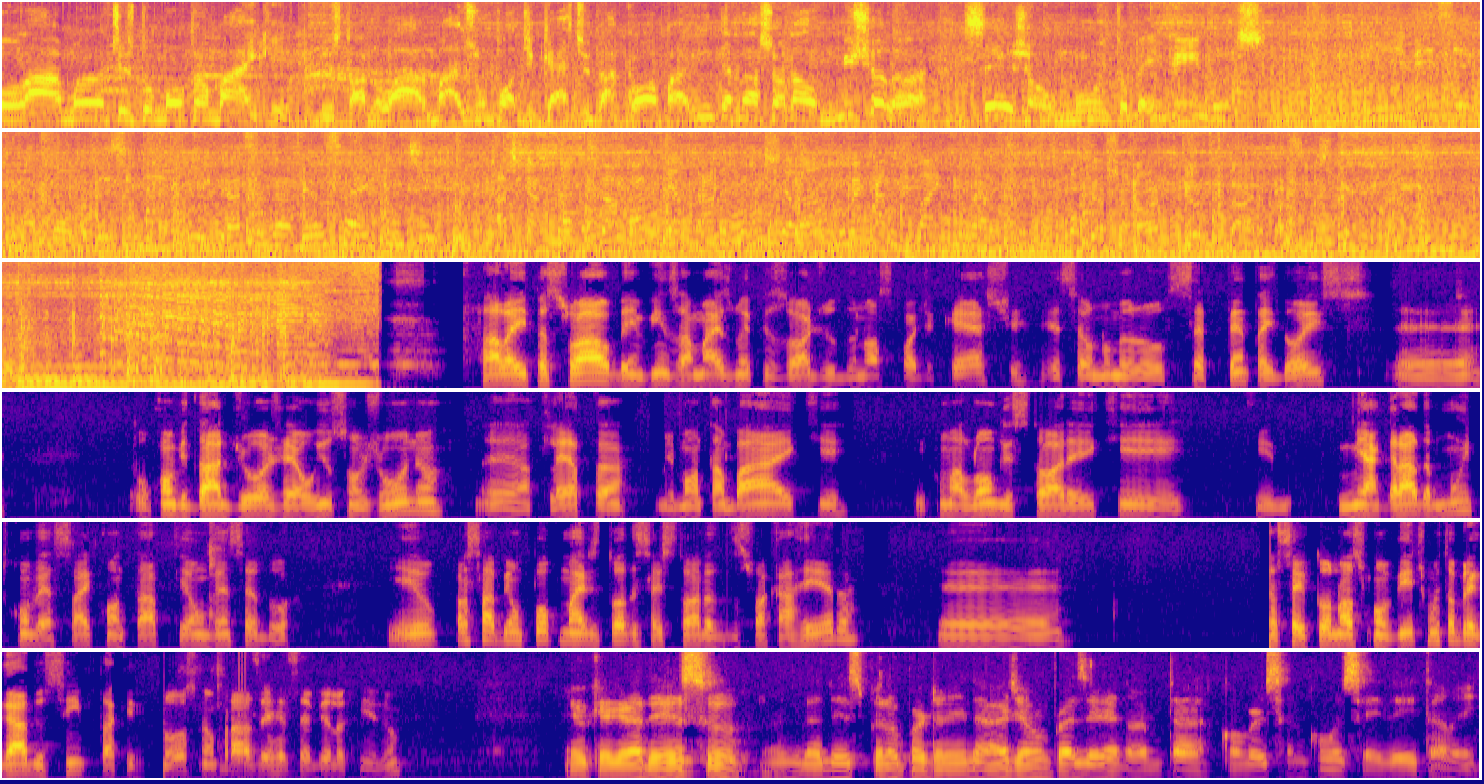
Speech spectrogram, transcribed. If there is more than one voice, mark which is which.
Speaker 1: Olá, amantes do mountain bike. Está no ar mais um podcast da Copa Internacional Michelin. Sejam muito bem-vindos.
Speaker 2: Entrada Michelin no mercado de bike no Brasil.
Speaker 3: É para se
Speaker 4: Fala aí, pessoal. Bem-vindos a mais um episódio do nosso podcast. Esse é o número 72. É... O convidado de hoje é o Wilson Júnior, é atleta de mountain bike e com uma longa história aí que, que me agrada muito conversar e contar, porque é um vencedor. E para saber um pouco mais de toda essa história da sua carreira, é... aceitou o nosso convite. Muito obrigado, Sim, por estar aqui conosco. É um prazer recebê-lo aqui, viu?
Speaker 5: Eu que agradeço, agradeço pela oportunidade, é um prazer enorme estar conversando com vocês aí também.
